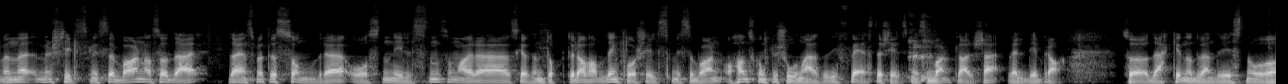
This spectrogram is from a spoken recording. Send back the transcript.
Men, eh, men skilsmissebarn altså det er, det er en som heter Sondre Aasen Nilsen, som har uh, skrevet en doktoravhandling på skilsmissebarn. og Hans konklusjon er at de fleste skilsmissebarn klarer seg veldig bra. Så det er ikke nødvendigvis noe,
